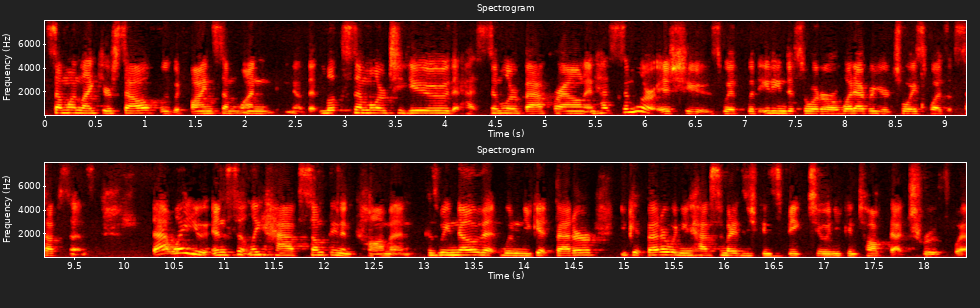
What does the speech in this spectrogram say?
someone like yourself we would find someone you know that looks similar to you that has similar background and has similar issues with with eating disorder or whatever your choice was of substance that way you instantly have something in common because we know that when you get better you get better when you have somebody that you can speak to and you can talk that truth with.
